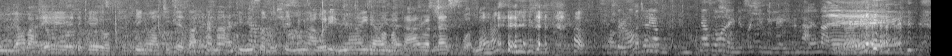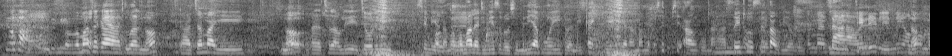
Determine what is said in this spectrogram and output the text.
ကုန်ယူရပါတယ်တကယ်ကိုမင်္ဂလာကြီးတဲ့စာခန္ဓာဒီနေ့ဆိုလို့ရှိရင်မင်္ဂလာဝဲတွေအများကြီးဒါမှမဒါကတော့ less ပေါ့နော်ဟုတ်ဆိုတော့နှစ်ယောက်နှစ်ယောက်ဆုံးကလည်းနေပတ်ရှင်နေလဲအရင်ကလာအဲပြောပါဦးဒီနေ့မမထက်ကသူကနော်ဒါကျမကြီးနော်အဲခြေထောက်လေးတွေအကျော်လေး တွေရှင်းနေရတာမှာမမလည်းဒီနေ့ဆိုလို့ရှိရင်မနေ့ကပွဲကြီးအတွက်လေကြိုက်ခဲနေရတာမှာမဖြစ်ဖြစ်အောင်ကိုလာဆေးထိုးစစ်တောက်ပြီးတော့ကိုအမှန်လာဆိုတာဒီနေ့လေးနေအောင်တော့မ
